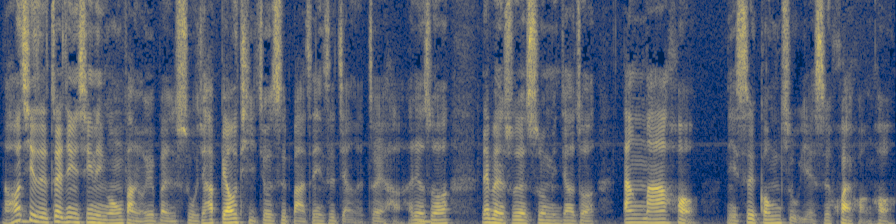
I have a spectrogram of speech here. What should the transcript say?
然后其实最近心灵工坊有一本书，我觉得它标题就是把这件事讲的最好。他就说、嗯、那本书的书名叫做《当妈后，你是公主也是坏皇后》。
